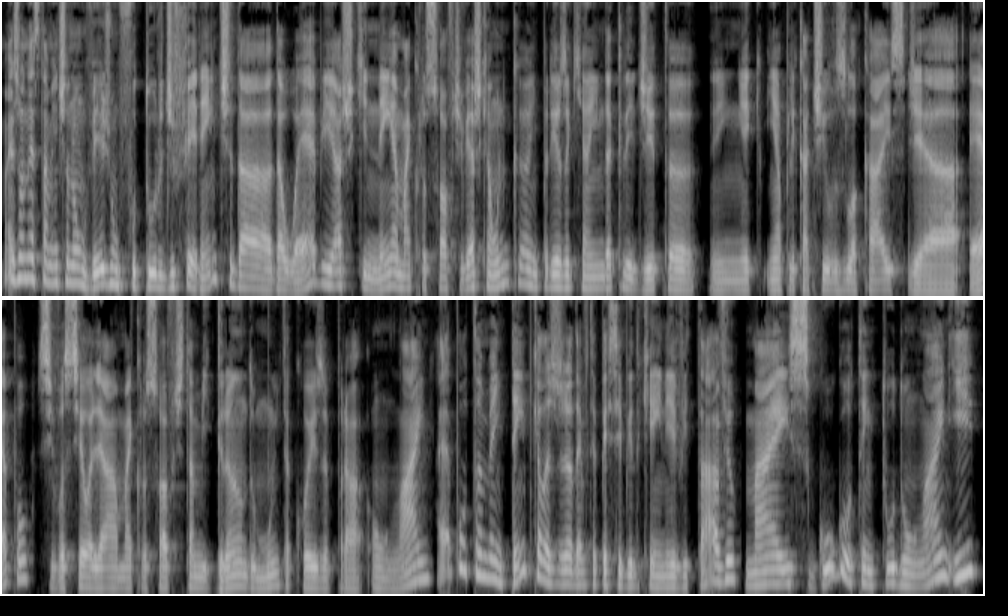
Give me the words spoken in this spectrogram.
Mas honestamente, eu não vejo um futuro diferente da, da web. Acho que nem a Microsoft vê. Acho que a única empresa que ainda acredita em, em aplicativos locais é a Apple. Se você olhar, a Microsoft está migrando muita coisa para online. A Apple também tem, porque ela já deve ter percebido que é inevitável, mas Google tem tudo online e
